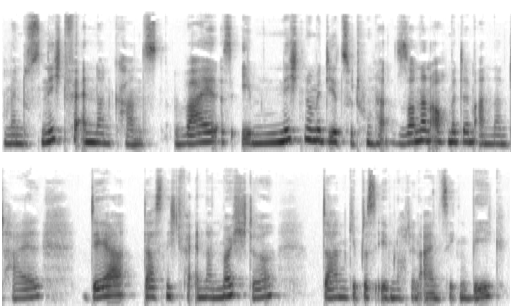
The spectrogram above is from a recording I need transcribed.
Und wenn du es nicht verändern kannst, weil es eben nicht nur mit dir zu tun hat, sondern auch mit dem anderen Teil, der das nicht verändern möchte, dann gibt es eben noch den einzigen Weg,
